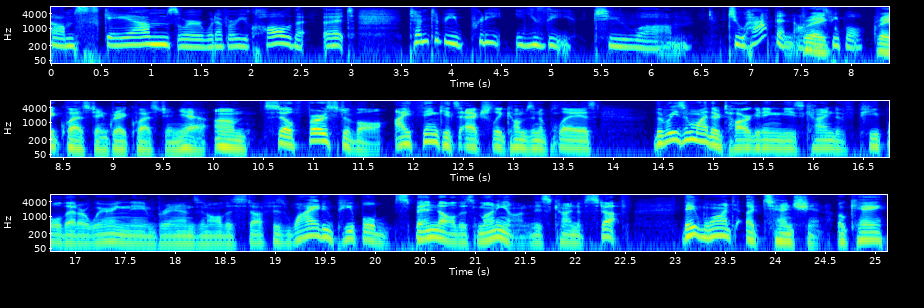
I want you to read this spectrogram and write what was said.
um, scams or whatever you call that it tend to be pretty easy to um, to happen on these Great. people Great question. Great question. Yeah. Um. So first of all, I think it's actually comes into play as the reason why they're targeting these kind of people that are wearing name brands and all this stuff is why do people spend all this money on this kind of stuff? They want attention, okay?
